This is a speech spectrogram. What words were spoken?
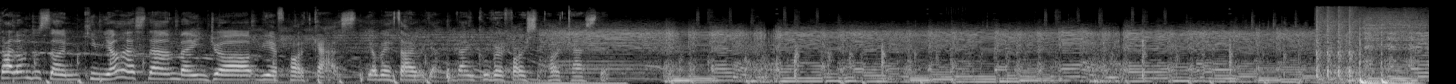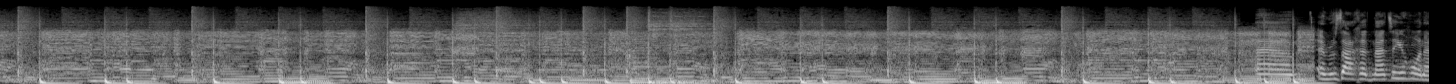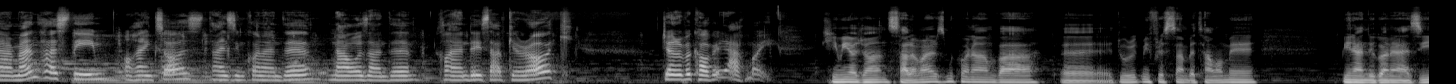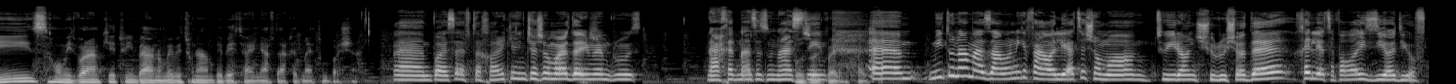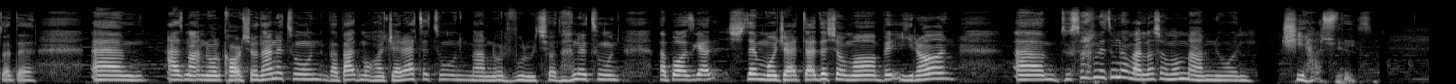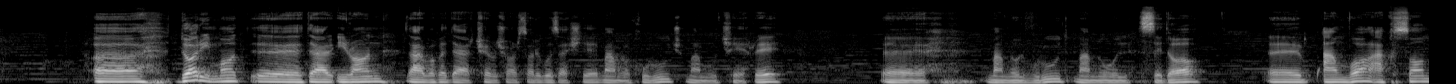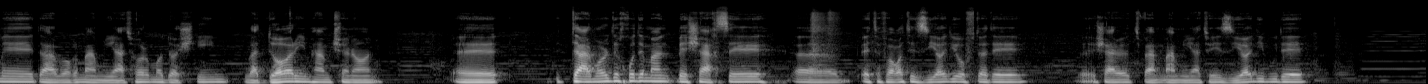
سلام دوستان کیمیا هستم و اینجا وی اف پادکست یا بهتر بگم ونکوور فارسی پادکسته امروز در خدمت یه هنرمند هستیم. آهنگساز تنظیم کننده نوازنده خواننده سبک راک جناب کاوه یغمایی کیمیا جان سلام عرض می‌کنم و درود میفرستم به تمام بینندگان عزیز. امیدوارم که تو این برنامه بتونم به بهترین نفت در خدمتتون باشم. باعث افتخاری که اینجا شما رو داریم امروز. در خدمتتون هستیم. می‌دونم از زمانی که فعالیت شما تو ایران شروع شده خیلی اتفاقهای زیادی افتاده. از ممنوع کار شدنتون و بعد مهاجرتتون ممنوع ورود شدنتون و بازگشت مجدد شما به ایران. دوست دارم بدونم الان شما ممنوع چی هستی؟ داریم. ما در ایران در واقع در 44 سال گذشته ممنوع خروج ممنوع چهره ممنوع ورود ممنوع صدا انواع اقسام در واقع ممنوعیت ها رو ما داشتیم و داریم همچنان. در مورد خود من به شخصه اتفاقات زیادی افتاده شرایط و ممنوعیت های زیادی بوده.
